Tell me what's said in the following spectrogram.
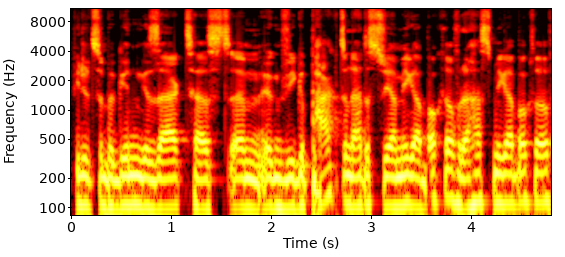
wie du zu Beginn gesagt hast, ähm, irgendwie gepackt und da hattest du ja mega Bock drauf oder hast mega Bock drauf.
